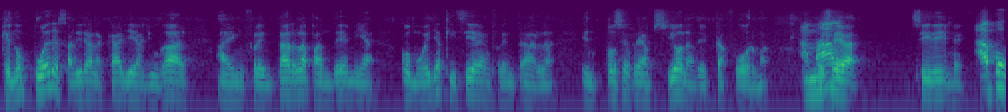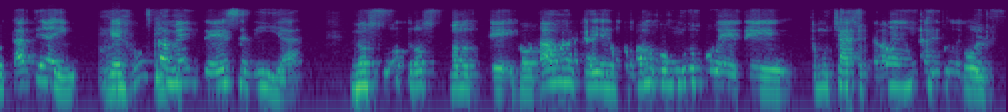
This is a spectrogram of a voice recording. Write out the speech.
que no puede salir a la calle a ayudar a enfrentar la pandemia como ella quisiera enfrentarla, entonces reacciona de esta forma. Amado, o sea, sí, dime. Aportarte ahí que justamente ese día nosotros, cuando, eh, estábamos en la calle, nos topamos con un grupo de, de, muchachos que estaban en un carrito de golf.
